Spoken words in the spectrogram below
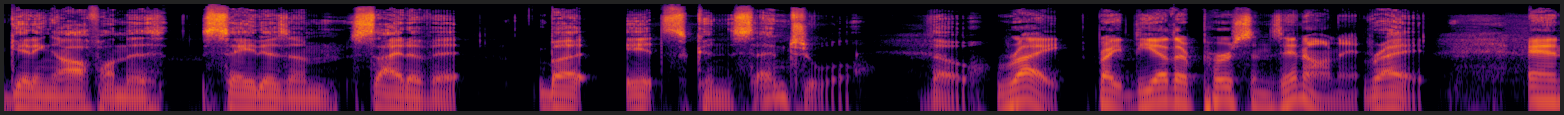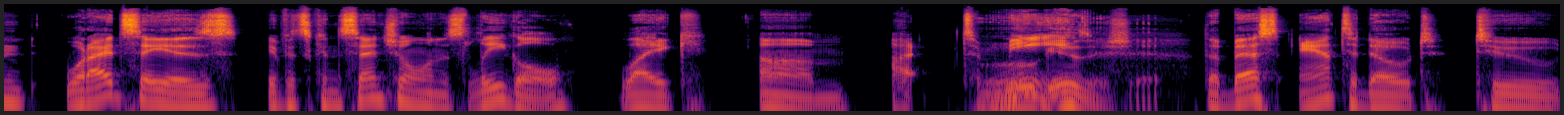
getting off on the sadism side of it, but it's consensual though. Right, right. The other person's in on it. Right. And what I'd say is, if it's consensual and it's legal, like, um, I, to Who me, gives a shit? the best antidote to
